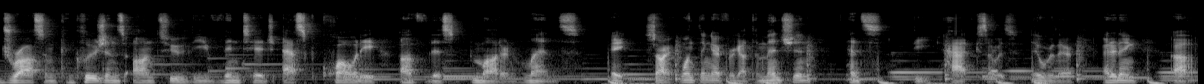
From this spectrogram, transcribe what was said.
draw some conclusions onto the vintage-esque quality of this modern lens. Hey, sorry, one thing I forgot to mention, hence the hat, because I was over there editing. Uh,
